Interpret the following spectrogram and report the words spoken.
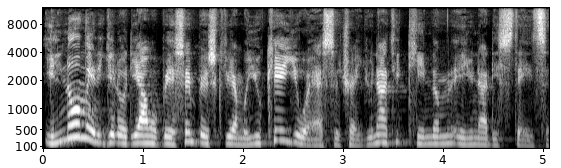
il nome glielo diamo, per esempio scriviamo UK, US, cioè United Kingdom e United States.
